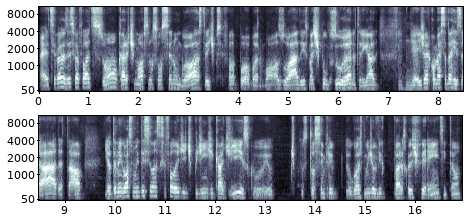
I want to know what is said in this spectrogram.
aí você vai, às vezes você vai falar de som, o cara te mostra um som que você não gosta, e tipo, você fala, pô, mano, mó zoado isso, mas tipo, zoando, tá ligado? Uhum. E aí já começa a dar risada e tal. E eu também gosto muito desse lance que você falou de, tipo, de indicar disco, eu, tipo, estou sempre, eu gosto muito de ouvir várias coisas diferentes, então...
